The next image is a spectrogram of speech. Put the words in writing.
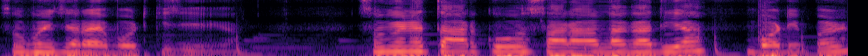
सो भाई ज़रा अवॉइड कीजिएगा। सो मैंने तार को सारा लगा दिया बॉडी पर।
